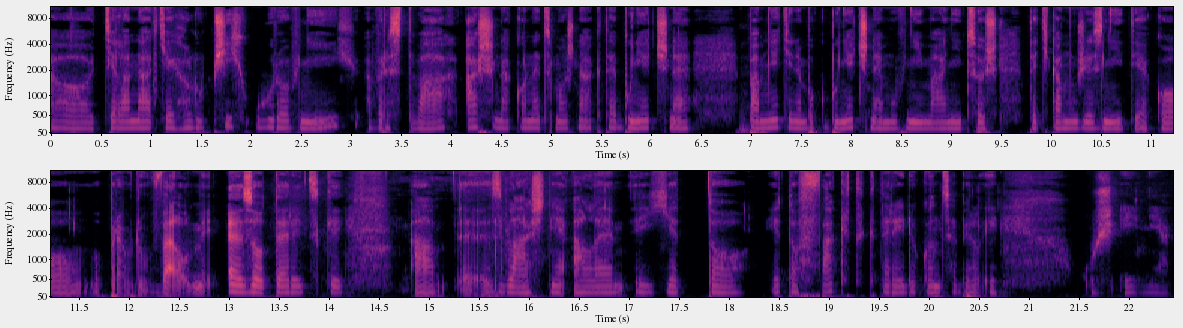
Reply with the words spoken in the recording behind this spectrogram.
Eh, těla na těch hlubších úrovních a vrstvách, až nakonec možná k té buněčné mhm. paměti nebo k buněčnému vnímání, což teďka může znít jako opravdu velmi ezotericky a e, zvláštně, ale je to, je to fakt, který dokonce byl i už i nějak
